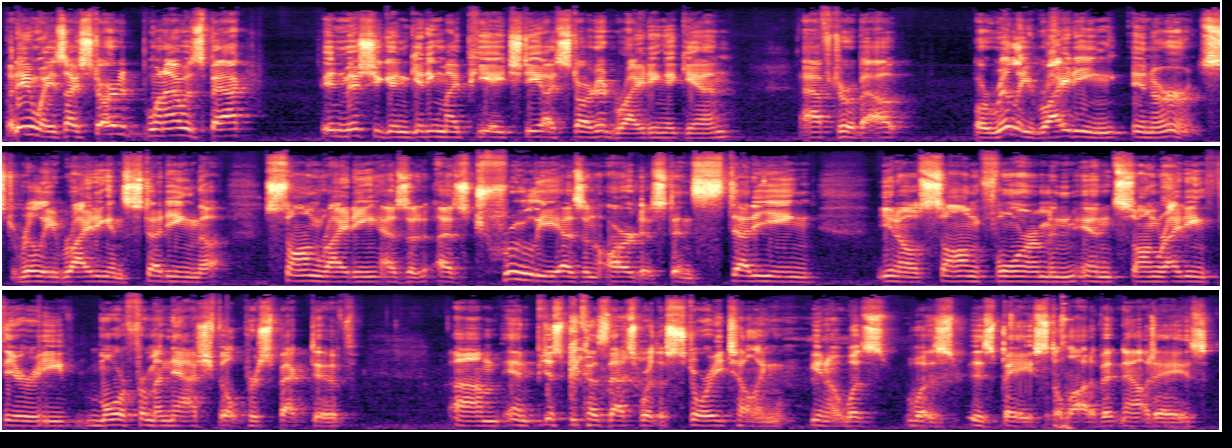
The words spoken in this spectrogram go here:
but, anyways, I started when I was back in Michigan getting my PhD, I started writing again after about, or really writing in earnest, really writing and studying the songwriting as a, as truly as an artist and studying you know, song form and, and songwriting theory more from a Nashville perspective. Um, and just because that's where the storytelling, you know, was was is based a lot of it nowadays.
